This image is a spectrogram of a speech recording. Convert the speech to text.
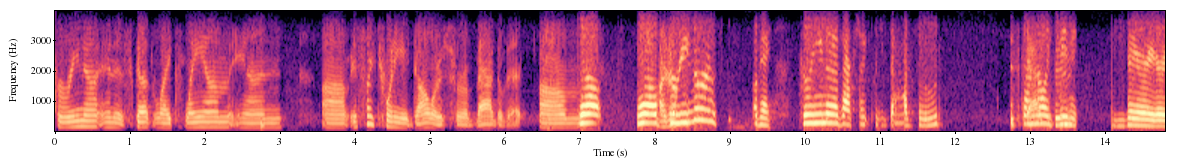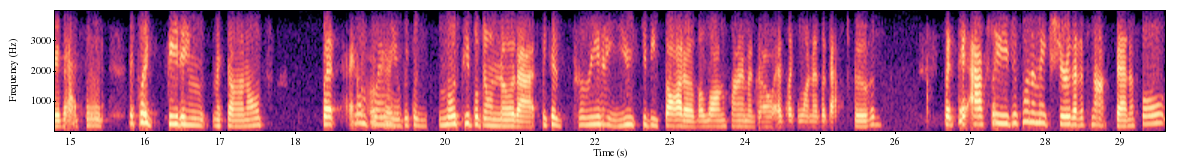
Purina, and it's got like lamb and um, it's like twenty eight dollars for a bag of it. Um, Well, well, I is okay. Purina is actually pretty bad food. it's kind of like food? feeding very very bad food. It's like feeding McDonald's. But I don't blame Okay. you because most people don't know that because Purina used to be thought of a long time ago as like one of the best foods. But they actually you just want to make sure that it's not Beneful.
